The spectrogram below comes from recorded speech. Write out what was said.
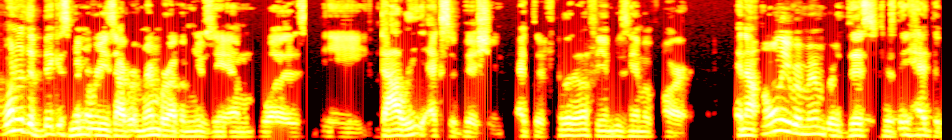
one of the biggest memories I remember of a museum was the Dali exhibition at the Philadelphia Museum of Art. And I only remember this because they had the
